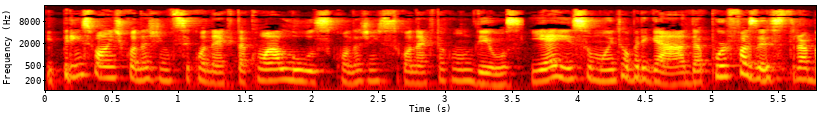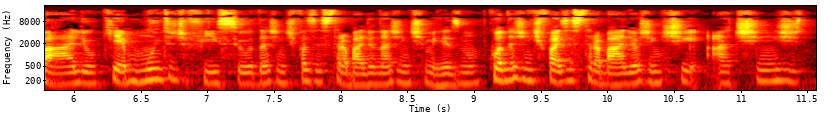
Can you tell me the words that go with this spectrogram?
E principalmente quando a gente se conecta com a luz, quando a gente se conecta com Deus. E é isso, muito obrigada por fazer esse trabalho, que é muito difícil da gente fazer esse trabalho na gente mesmo. Quando a gente faz esse trabalho, a gente atinge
